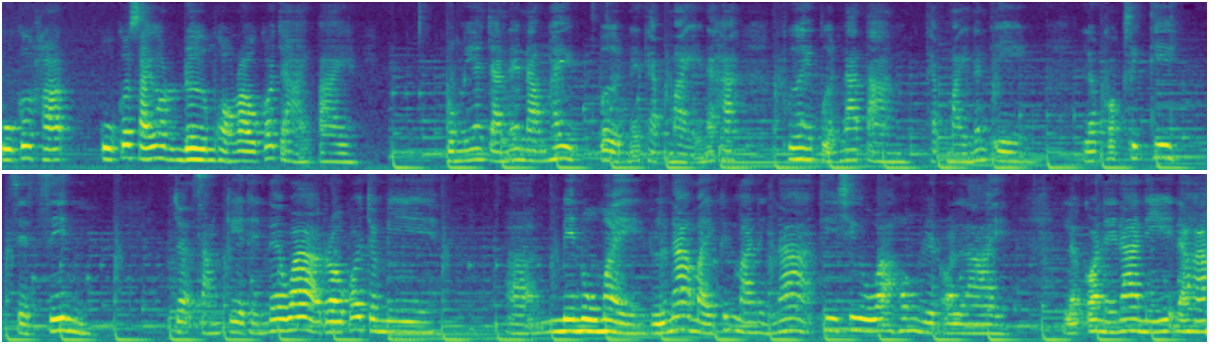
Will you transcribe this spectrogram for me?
Google Class Google Site เดิมของเราก็จะหายไป ตรงนี้อาจารย์แนะนำให้เปิดในแท็บใหม่นะคะ เพื่อให้เปิดหน้าต่างแท็บใหม่นั่นเอง แล้วก็คลิกที่เสร็จสิ้น จะสังเกตเห็นได้ว่าเราก็จะมีเมนูใหม่หรือหน้าใหม่ขึ้นมาหนึ่งหน้าที่ชื่อว่าห้องเรียนออนไลน์ แล้วก็ในหน้านี้นะคะ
